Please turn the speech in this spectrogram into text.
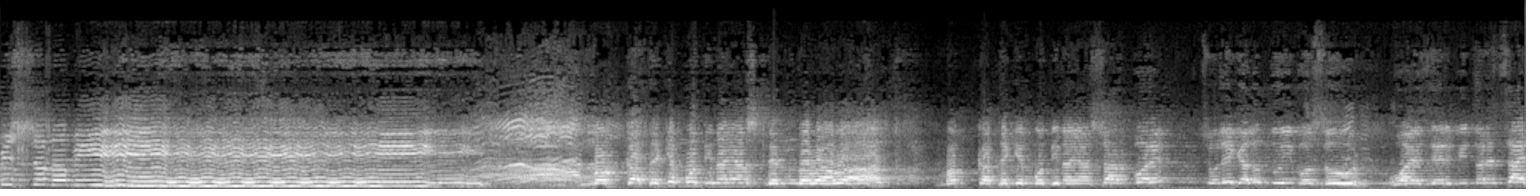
বিশ্ব নবী। মক্কা থেকে মদিনায় আসলেন গো বাবা। মক্কা থেকে মদিনায় আসার পরে চলে গেল দুই বছর। ওয়াইজের ভিতরে চার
